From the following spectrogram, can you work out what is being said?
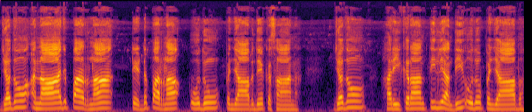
ਜਦੋਂ ਅਨਾਜ ਭਰਨਾ, ਢਿੱਡ ਭਰਨਾ, ਉਦੋਂ ਪੰਜਾਬ ਦੇ ਕਿਸਾਨ। ਜਦੋਂ ਹਰੀ ਕ੍ਰਾਂਤੀ ਲਿਆਂਦੀ, ਉਦੋਂ ਪੰਜਾਬ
